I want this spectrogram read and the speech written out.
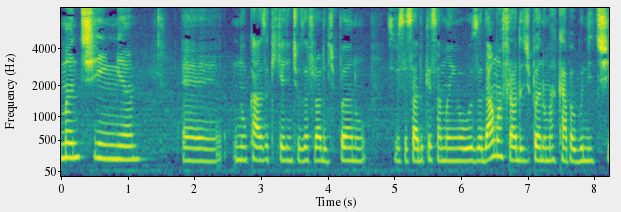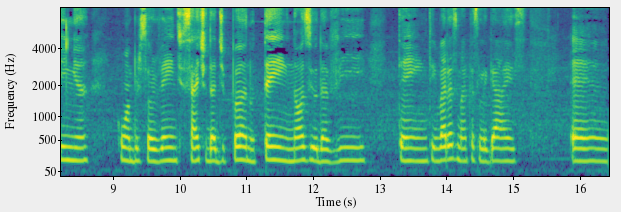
Mantinha. É, no caso aqui que a gente usa fralda de pano, se você sabe que essa mãe usa, dá uma fralda de pano, uma capa bonitinha, com absorvente. Site da de pano tem, Nós e o Davi, tem, tem várias marcas legais. É,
